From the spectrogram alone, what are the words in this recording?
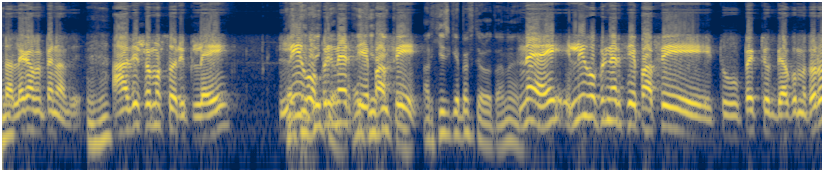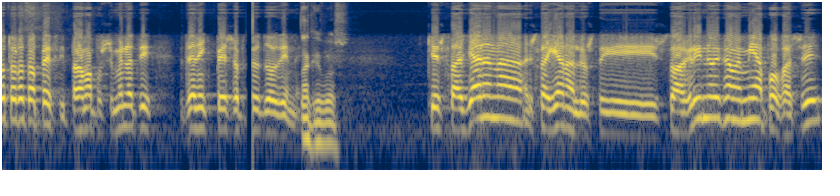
Θα λέγαμε πέναλτι. Αν δεις όμως το replay, Έχει λίγο δίκιο, πριν έρθει η έχει επαφή. δίκιο. Αρχίζει και πέφτει ρώτα, ναι. Ναι, λίγο πριν έρθει η επαφή του παίκτη του Ολυμπιακού με το Ρότα, ο Ρότα πέφτει. Πράγμα που σημαίνει ότι δεν έχει πέσει από το δεν το δίνει. Ακριβώς. Και στα Γιάννενα, στα Γιάννα λέω, στη, στο Αγρίνιο είχαμε μία απόφαση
